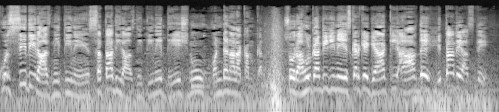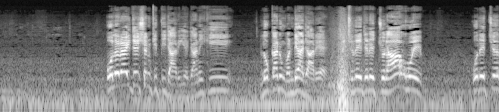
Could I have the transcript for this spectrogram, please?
ਕੁਰਸੀ ਦੀ ਰਾਜਨੀਤੀ ਨੇ, ਸੱਤਾ ਦੀ ਰਾਜਨੀਤੀ ਨੇ ਦੇਸ਼ ਨੂੰ ਵੰਡਣ ਵਾਲਾ ਕੰਮ ਕਰਦਾ ਸੋ ਰਾਹੁਲ ਗਾਂਧੀ ਜੀ ਨੇ ਇਸ ਕਰਕੇ ਗਿਆ ਕਿ ਆਪਦੇ ਹਿੱਤਾਂ ਦੇ ਵਾਸਤੇ ਪੋਲਰਾਈਜੇਸ਼ਨ ਕੀਤੀ ਜਾ ਰਹੀ ਹੈ, ਯਾਨੀ ਕਿ ਲੋਕਾਂ ਨੂੰ ਵੰਡਿਆ ਜਾ ਰਿਹਾ ਹੈ। ਪਿਛਲੇ ਜਿਹੜੇ ਚੁਣਾਵ ਹੋਏ, ਉਹਦੇ ਚ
